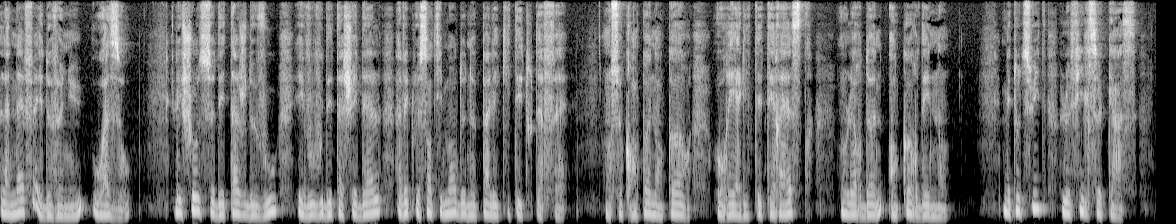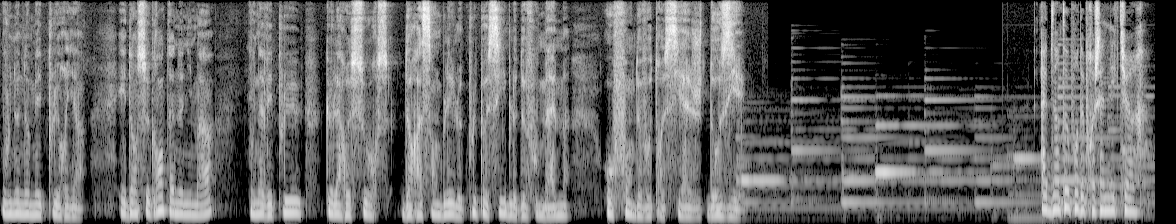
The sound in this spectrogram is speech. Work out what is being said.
la nef est devenue oiseau. Les choses se détachent de vous et vous vous détachez d'elles avec le sentiment de ne pas les quitter tout à fait. On se cramponne encore aux réalités terrestres, on leur donne encore des noms. Mais tout de suite, le fil se casse, vous ne nommez plus rien. Et dans ce grand anonymat, vous n'avez plus que la ressource de rassembler le plus possible de vous-même au fond de votre siège d'osier. À bientôt pour de prochaines lectures.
